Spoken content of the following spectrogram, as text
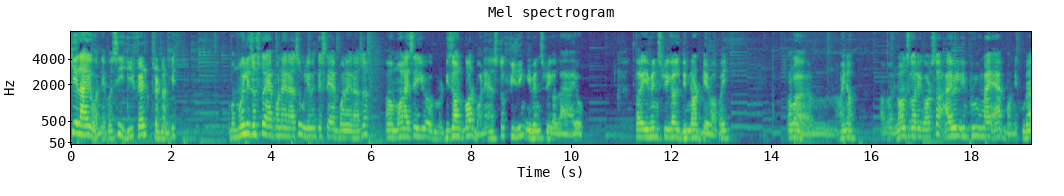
के लाग्यो भनेपछि हि फेल्ट थ्रेटन कि? अब मैले जस्तो एप बनाइरहेको छु उसले पनि त्यस्तै एप बनाइरहेको छ। मलाई चाहिँ यो डिजल्भ गर भने जस्तो फिलिङ इभेन्ट स्पिगललाई आयो। तर इभेन्ट स्पिगल डिड नट गेभ अप है। अब होइन। अब लन्च गरे गर्छ आई विल इम्प्रुभ माई एप भन्ने कुरा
